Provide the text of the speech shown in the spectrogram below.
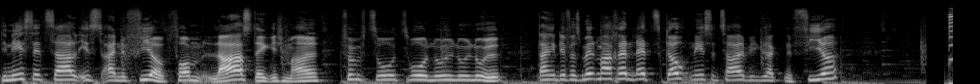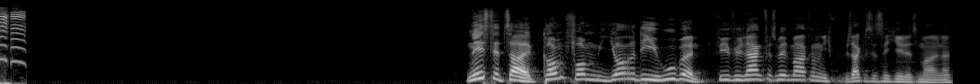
Die nächste Zahl ist eine 4 vom Lars, denke ich mal. 522000. Danke dir fürs Mitmachen. Let's go. Nächste Zahl, wie gesagt, eine 4. Nächste Zahl kommt vom Jordi Huben. Vielen, vielen Dank fürs Mitmachen. Ich sage das jetzt nicht jedes Mal, ne?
